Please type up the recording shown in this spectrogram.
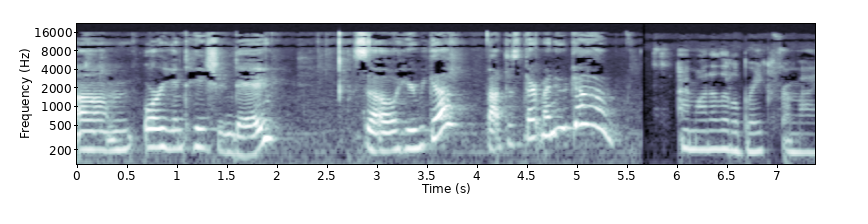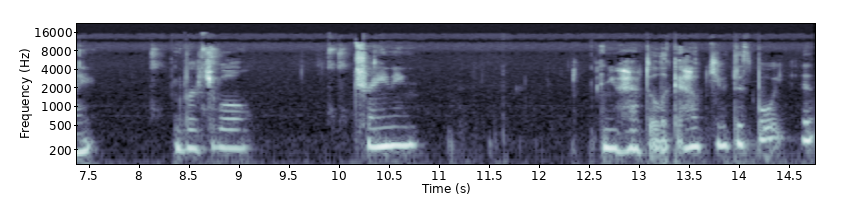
um, orientation day. So here we go, about to start my new job. I'm on a little break from my virtual training. And you have to look at how cute this boy is.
